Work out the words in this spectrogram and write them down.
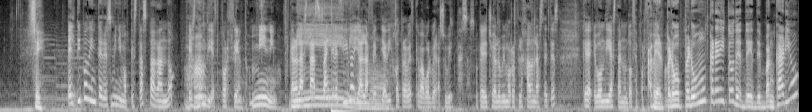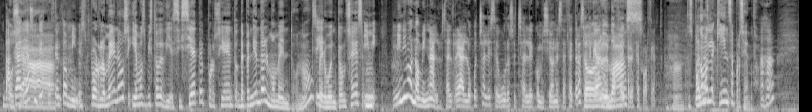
Sí. El tipo de interés mínimo que estás pagando es de Ajá. un 10%, mínimo. Porque ahora las tasas han crecido y ya la FED ya dijo otra vez que va a volver a subir tasas. Ok, de hecho ya lo vimos reflejado en las CETES, que el bondía está en un 12%. A ver, pero, pero un crédito de, de- de bancario. o Bancario es un sea, 10% mínimo. Es por lo menos, y hemos visto de 17%, dependiendo del momento, ¿no? Sí. Pero entonces. Y mi- mínimo nominal, o sea, el real. Luego échale seguros, échale comisiones, etcétera, se te quedan un demás- 12-13%. Ajá. Entonces pongámosle 15%. Ajá.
